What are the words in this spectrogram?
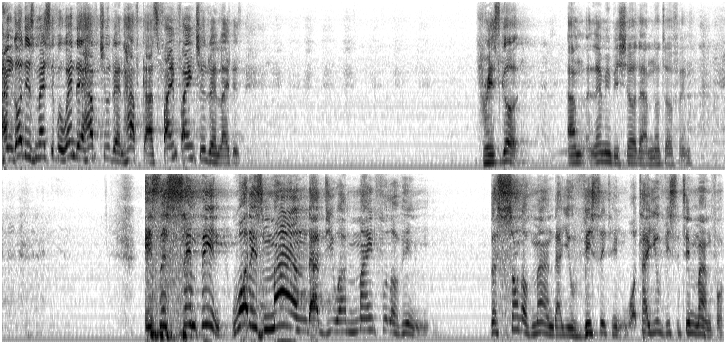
And God is merciful when they have children, have cars, fine, fine children like this. Praise God. Um, let me be sure that I'm not offended. It's the same thing. What is man that you are mindful of him? The Son of Man that you visit him. What are you visiting man for?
